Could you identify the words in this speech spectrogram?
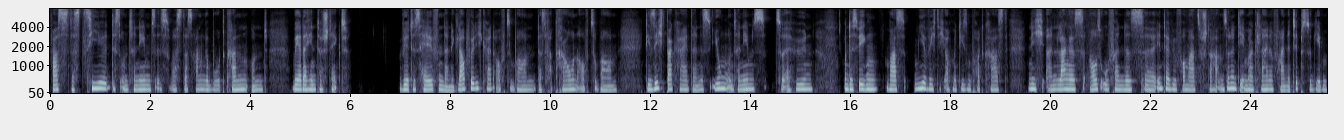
was das Ziel des Unternehmens ist, was das Angebot kann und wer dahinter steckt, wird es helfen, deine Glaubwürdigkeit aufzubauen, das Vertrauen aufzubauen, die Sichtbarkeit deines jungen Unternehmens zu erhöhen. Und deswegen war es mir wichtig, auch mit diesem Podcast nicht ein langes, ausuferndes äh, Interviewformat zu starten, sondern dir immer kleine, feine Tipps zu geben,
